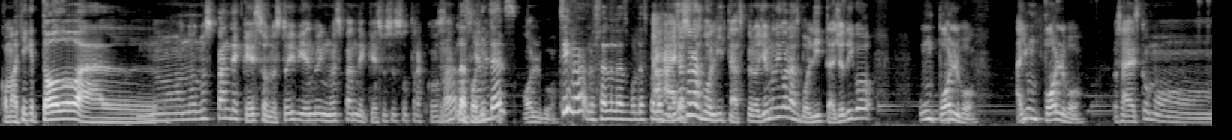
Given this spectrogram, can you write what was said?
Como aquí que todo al. No, no, no es pan de queso, lo estoy viendo y no es pan de queso, eso es otra cosa. ¿No? ¿Las bolitas? Polvo. Sí, no, lo salen las, las Ajá, esas son las bolitas, pero yo no digo las bolitas, yo digo un polvo. Hay un polvo. O sea, es como.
